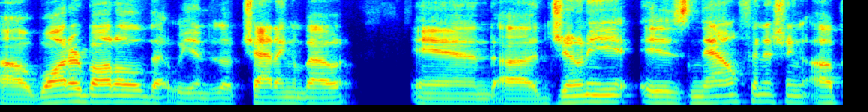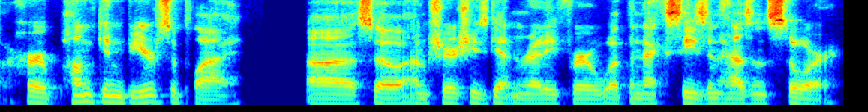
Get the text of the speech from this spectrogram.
uh, water bottle that we ended up chatting about. And uh, Joni is now finishing up her pumpkin beer supply. Uh, so I'm sure she's getting ready for what the next season has in store.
